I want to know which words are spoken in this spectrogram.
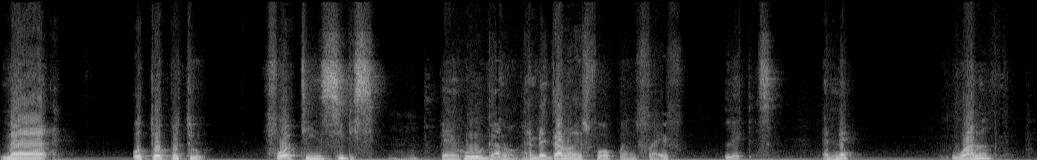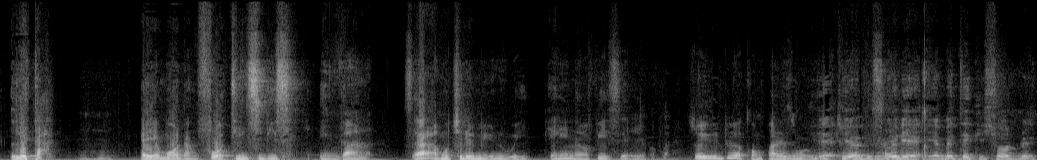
Na wotɔ petrol 14 cedis per whole gallon. And the gallon is 4.5 liters. Ɛnɛ one liter ɛyɛ more than 14 cedis in ghana. Saa ahokyerɛ mmienu wei ɛhe na afei sɛ ɛyɛ papa so you do a comparison of yeah, the two yeah, and decide. yeah, yeah, yeah, take a short break.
